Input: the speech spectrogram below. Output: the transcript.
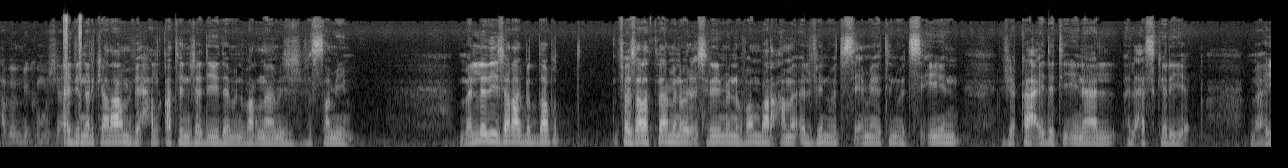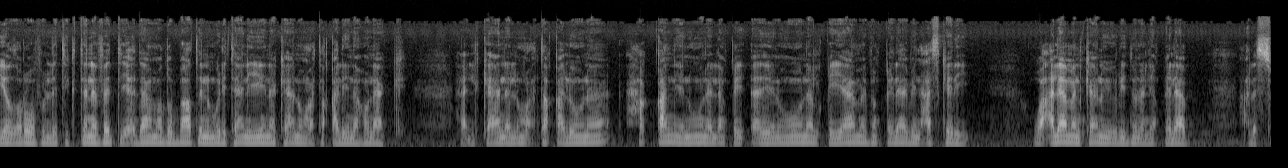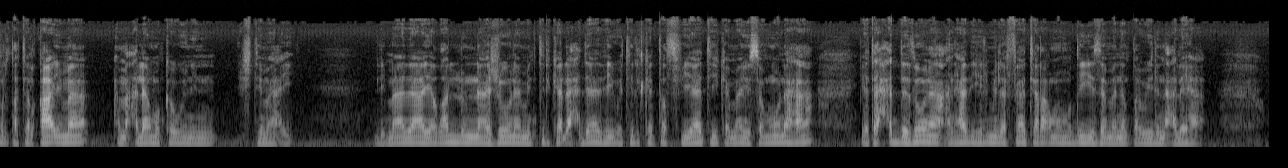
مرحبا بكم مشاهدينا الكرام في حلقة جديدة من برنامج في الصميم. ما الذي جرى بالضبط؟ فجر الثامن والعشرين من نوفمبر عام 1990 في قاعدة إينال العسكرية ما هي الظروف التي اكتنفت إعدام ضباط موريتانيين كانوا معتقلين هناك؟ هل كان المعتقلون حقا ينون, ينون القيام بانقلاب عسكري؟ وعلى من كانوا يريدون الانقلاب؟ على السلطة القائمة أم على مكون اجتماعي؟ لماذا يظل الناجون من تلك الأحداث وتلك التصفيات كما يسمونها يتحدثون عن هذه الملفات رغم مضي زمن طويل عليها؟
